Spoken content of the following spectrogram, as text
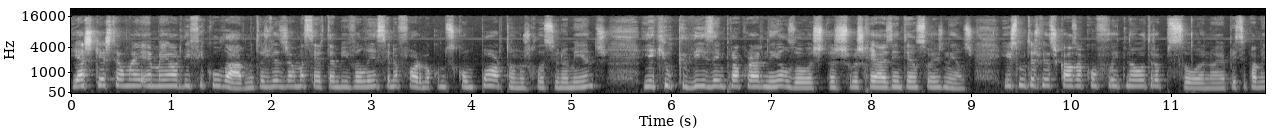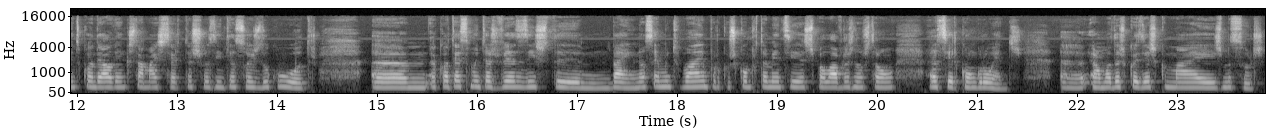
E acho que esta é, uma, é a maior dificuldade, muitas vezes há uma certa ambivalência na forma como se comportam nos relacionamentos e aquilo que dizem procurar neles ou as, as suas reais intenções neles. Isto muitas vezes causa conflito na outra pessoa, não é? Principalmente quando é alguém que está mais certo das suas intenções do que o outro. Acontece muitas vezes isto de, bem, não sei muito bem porque os comportamentos e as palavras não estão a ser congruentes. Uh, é uma das coisas que mais me surge.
